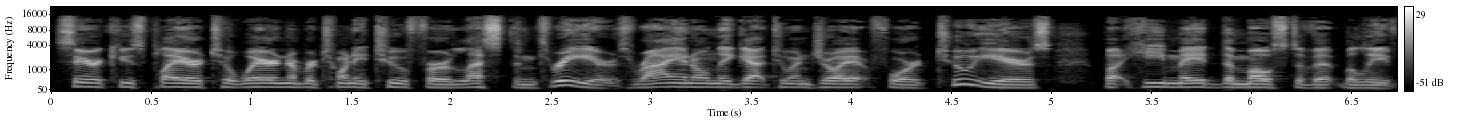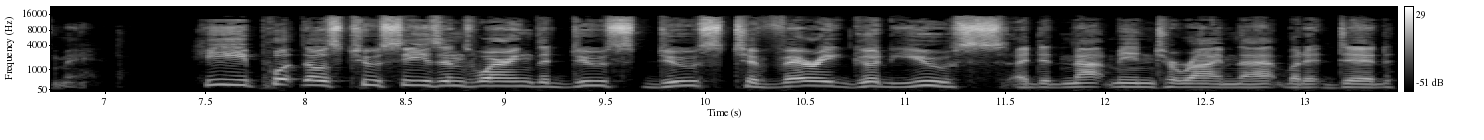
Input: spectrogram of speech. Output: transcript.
Syracuse player to wear number 22 for less than three years. Ryan only got to enjoy it for two years, but he made the most of it, believe me. He put those two seasons wearing the deuce deuce to very good use. I did not mean to rhyme that, but it did.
